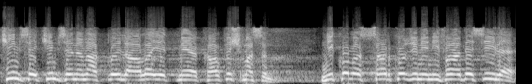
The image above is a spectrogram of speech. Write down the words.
kimse kimsenin aklıyla alay etmeye kalkışmasın. Nicolas Sarkozy'nin ifadesiyle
